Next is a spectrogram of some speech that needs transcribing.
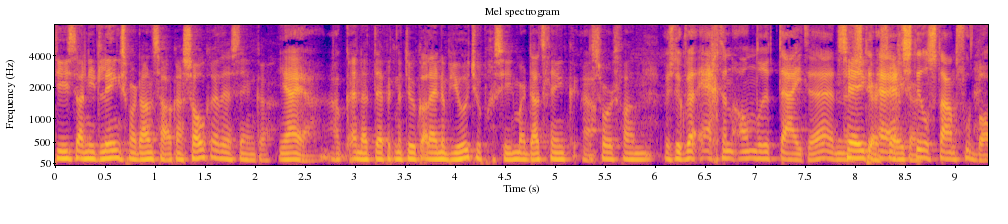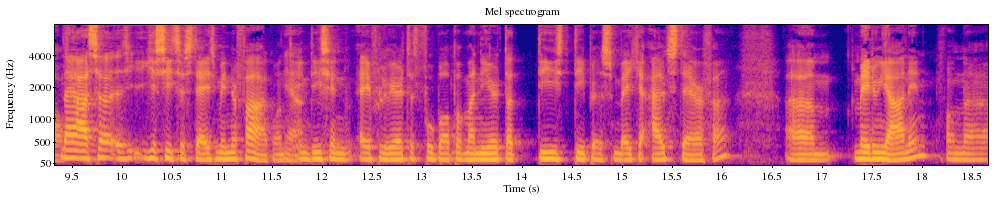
die is dan niet links, maar dan zou ik aan Socrates denken. Ja, ja. oké. En dat heb ik natuurlijk alleen op YouTube gezien, maar dat vind ik Ja. een soort van... Dus natuurlijk wel echt een andere tijd, hè? En Zeker, zeker. stilstaand voetbal. Nou ja, ze, je ziet ze steeds minder vaak. Want Ja. in die zin evolueert het voetbal op een manier dat die types een beetje uitsterven. Ehm Medunjanin van eh,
